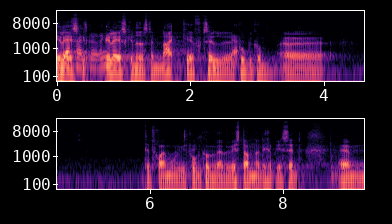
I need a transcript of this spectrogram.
LA skal. LA skal ned og stemme nej, kan jeg fortælle ja. Ja. publikum. Øh, det tror jeg muligvis publikum vil være bevidst om, når det her bliver sendt. Øhm,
